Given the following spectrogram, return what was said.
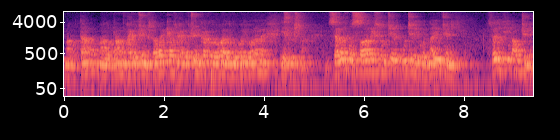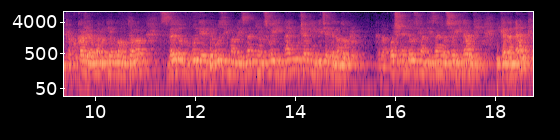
malo tamo, malo vamo, hajde čujem što ovaj kaže, hajde čujem kako je ovaj odgovorio onome i slično. Selefu Sari su učili, učili kod najučenijih. Sve dok ima učenik, kako kaže Omar radijallahu ta'ala, sve dok budete uzimali znanje od svojih najučenijih, bit ćete na dobro. Kada počnete uzimati znanje od svojih neuki i kada neuki,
